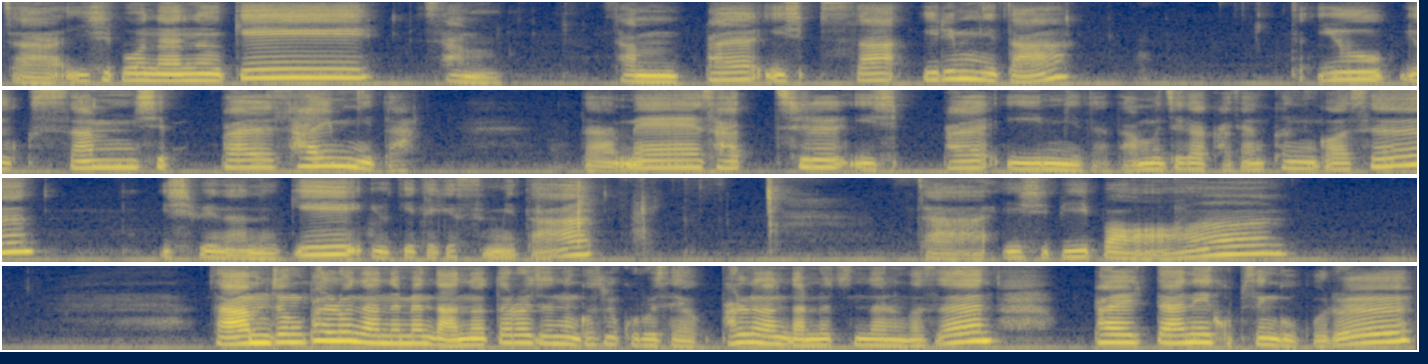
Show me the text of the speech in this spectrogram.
자, 25 나누기 3, 3, 8, 24, 1입니다. 6, 6, 3, 18, 4입니다. 그 다음에 4, 7, 28, 2입니다. 나머지가 가장 큰 것은 22 나누기 6이 되겠습니다. 자, 22번. 다음 중 8로 나누면 나눠 떨어지는 것을 고르세요. 8로 나눠진다는 것은 8단위 곱셈구구를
